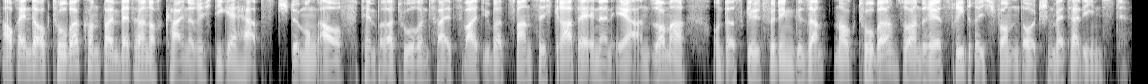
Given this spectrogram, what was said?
Auch Ende Oktober kommt beim Wetter noch keine richtige Herbststimmung auf. Temperaturen teils weit über 20 Grad erinnern eher an Sommer. Und das gilt für den gesamten Oktober, so Andreas Friedrich vom Deutschen Wetterdienst.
